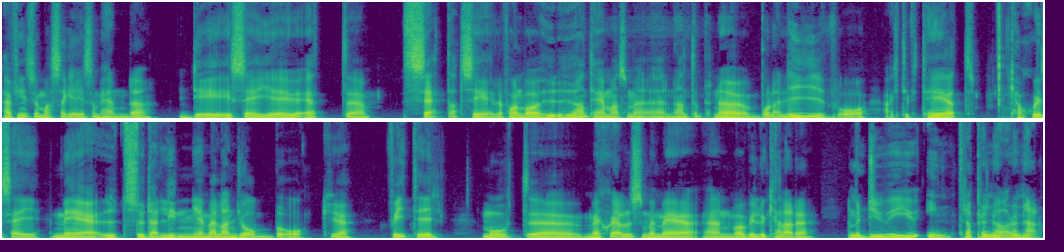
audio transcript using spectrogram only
Här finns ju en massa grejer som händer. Det i sig är ju ett eh, sätt att se det från. Vad, hur, hur hanterar man som en entreprenör, både liv och aktivitet? Kanske i sig mer utsudda linje mellan jobb och eh, fritid mot eh, mig själv som är mer en, vad vill du kalla det? Men du är ju intraprenören här,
